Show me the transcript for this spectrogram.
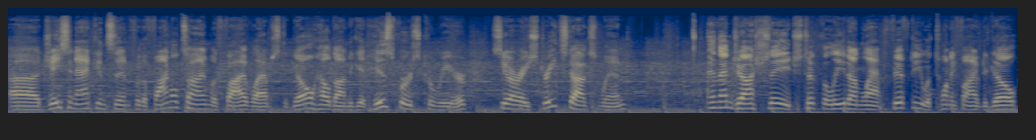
uh, Jason Atkinson for the final time with five laps to go, held on to get his first career CRA Street Stocks win. And then Josh Sage took the lead on lap 50 with 25 to go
